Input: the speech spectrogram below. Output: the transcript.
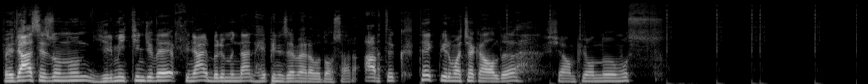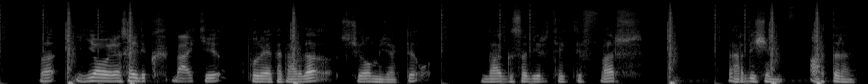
Feda sezonunun 22. ve final bölümünden hepinize merhaba dostlar. Artık tek bir maça kaldı. Şampiyonluğumuz iyi oynasaydık belki buraya kadar da şey olmayacaktı. Douglas'a bir teklif var. Kardeşim arttırın.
